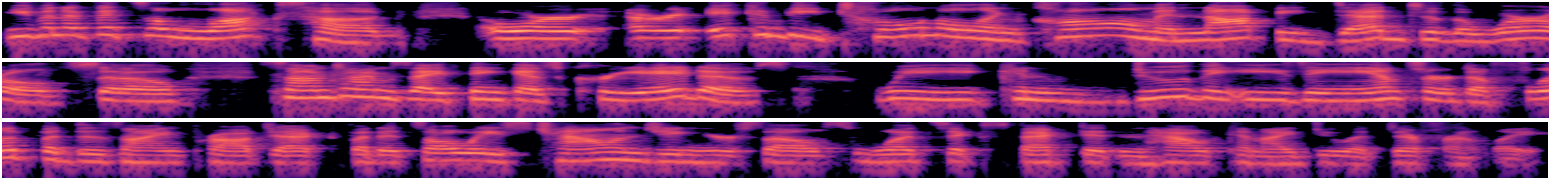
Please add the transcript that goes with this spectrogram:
even if it's a luxe hug, or, or it can be tonal and calm and not be dead to the world. So sometimes I think as creatives, we can do the easy answer to flip a design project, but it's always challenging yourselves what's expected and how can I do it differently.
